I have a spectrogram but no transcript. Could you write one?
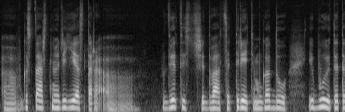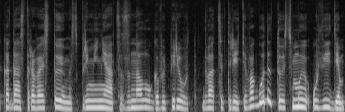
в государственный реестр в 2023 году и будет эта кадастровая стоимость применяться за налоговый период 2023 года, то есть мы увидим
